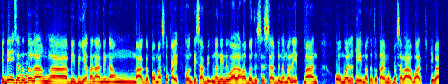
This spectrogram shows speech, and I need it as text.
Hindi, sa totoo lang, ah, bibigyan ka namin ng maagang pamasko kahit konti. Sabi, naniniwala ka ba dun sa sinabi na maliit man o malaki, matuto tayo magpasalamat, di ba?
